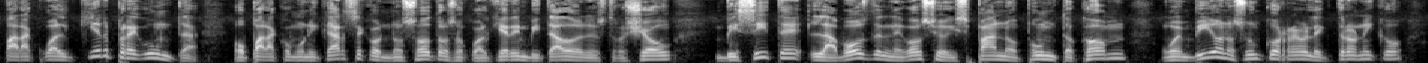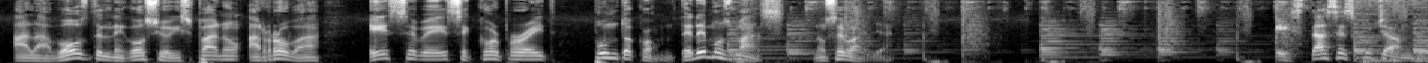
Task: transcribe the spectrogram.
Para cualquier pregunta o para comunicarse con nosotros o cualquier invitado de nuestro show, visite lavozdelnegociohispano.com o envíonos un correo electrónico a lavozdelnegociohispano arroba sbscorporate.com. Tenemos más, no se vaya. Estás escuchando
